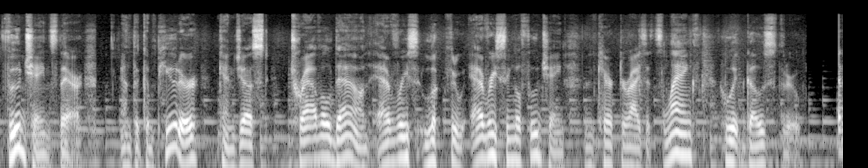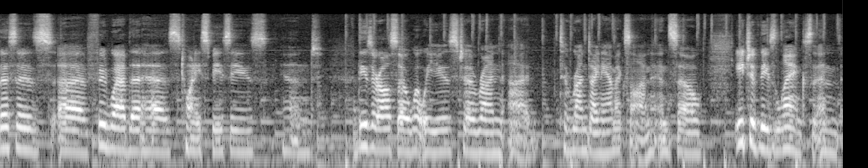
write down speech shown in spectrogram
food chains there. And the computer can just travel down every, look through every single food chain and characterize its length, who it goes through. This is a food web that has 20 species, and these are also what we use to run uh, to run dynamics on. And so each of these links and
